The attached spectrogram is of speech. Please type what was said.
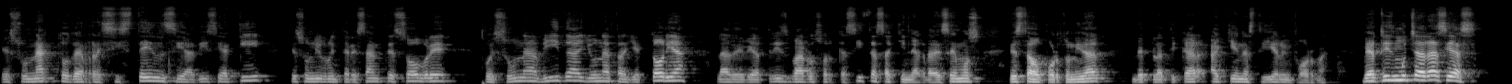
es un acto de resistencia, dice aquí. Es un libro interesante sobre pues una vida y una trayectoria, la de Beatriz Barros Orcasitas, a quien le agradecemos esta oportunidad de platicar aquí en Astillero Informa. Beatriz, muchas gracias.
